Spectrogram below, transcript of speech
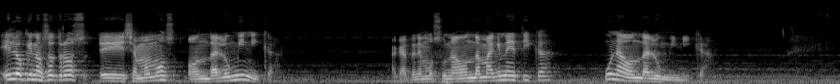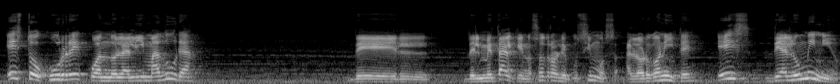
es lo que nosotros eh, llamamos onda lumínica. Acá tenemos una onda magnética, una onda lumínica. Esto ocurre cuando la limadura del, metal que nosotros le pusimos al orgonite es de aluminio.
